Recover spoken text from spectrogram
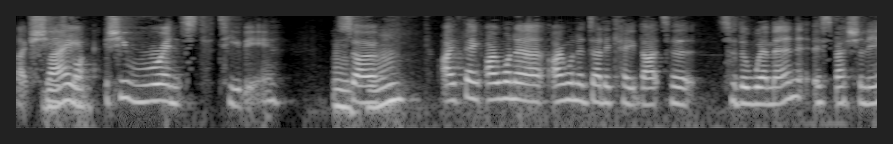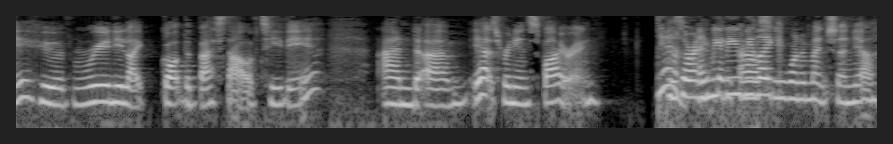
Like she's Right. got, she rinsed TV. Mm-hmm. So I think I wanna I wanna dedicate that to to the women, especially who have really like got the best out of TV, and um, yeah, it's really inspiring. yeah, Is there anything maybe we else like you want to mention? Yeah.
